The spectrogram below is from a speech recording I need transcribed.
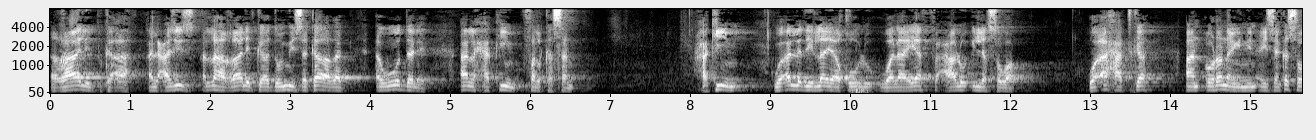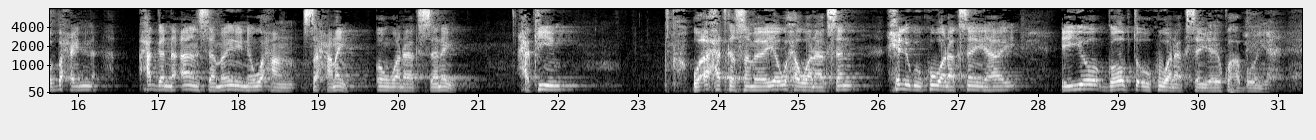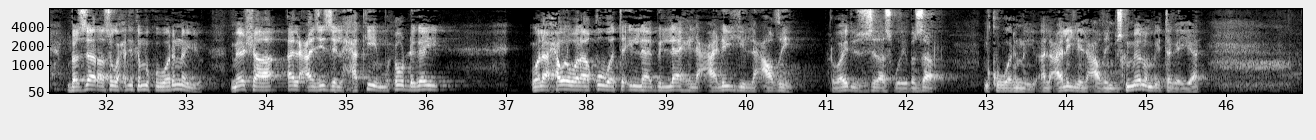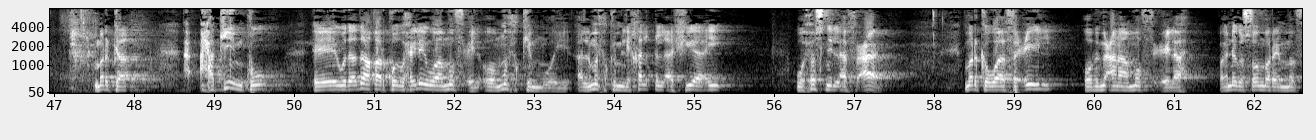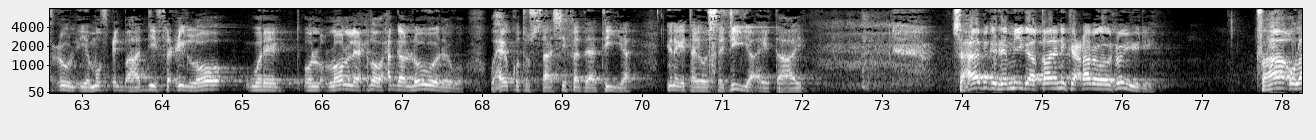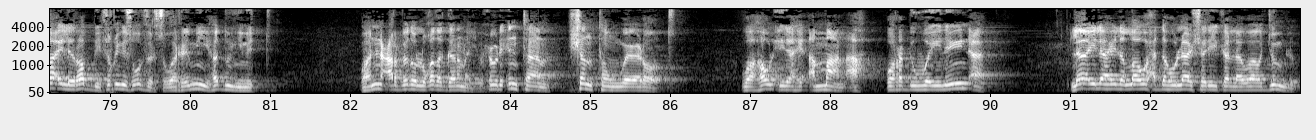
Haalibka ah. Alcasiiz allaha haalibka addoomihiisa ka adag awoodda leh alxakiim falkasan xakiim wa aladii laa yaquulu walaa yafcalu ila sawaab waa axadka aan odhanaynin aysan ka soo baxaynin xaggana aan samaynaynin waxaan saxnayn oon wanaagsanayn xakiim waa axadka sameeya waxa wanaagsan xilliguu ku wanaagsan yahay iyo goobta uu ku wanaagsan yahay ku habboon yahay bazaar asagoo xadiidka markuu warinayo meesha alcasiiz alxakiim wuxuu dhigay walaa xawla walaa quwata ila biاllahi alcaliy اlcaiim riwaayadiisu sidaas weeye bazaar markuu warinayo alcaliy alcaiim isku meelun bay tagayaan marka xakiimku wadaadaha qaarkood waxay leeyiin waa mufcil oo muxkim weeye almuxkim likhalqi اlأshyaai wa xusni اlafcaal marka waa faciil oo bimacnaa mufcil ah waa inaga soo maray mafcuul iyo mufcilba haddii faciil loo oo loo leexdo oo xaggaa loo wareego waxay ku tustaa sifa daatiya. Inay tahay oo sajiya ay tahay. Saxaabigii ramiiga qaale ninka icraabiga wuxuu yidhi fa haaulaai lirabbi fiqigiisa u fiirso waa ramiy hadduu yimid. Waa nin carbeedoo luqada garanaya. Wuxuu yidhi intaan shantan weedhood waa hawl ilaahay ammaan ah oo rabbi weynayn ah laa ilaaha ila allah waxdahu laa shariika lah waa jumlo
